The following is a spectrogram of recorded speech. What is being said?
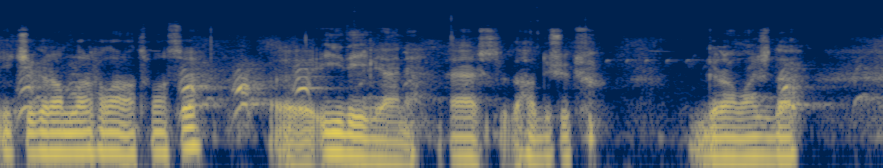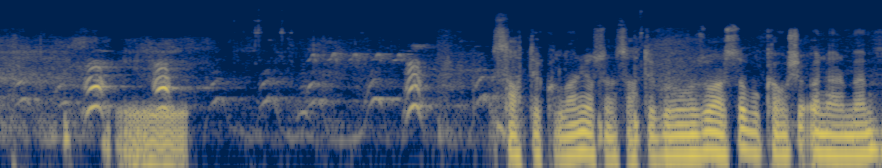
2 gramları falan atması e, iyi değil yani. Eğer daha düşük gramajda e, sahte kullanıyorsanız, sahte grubunuz varsa bu kamışı önermem.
